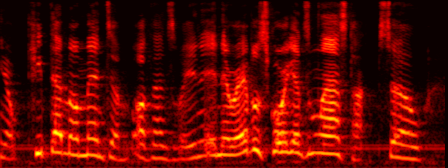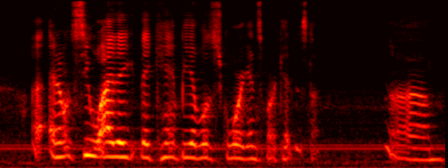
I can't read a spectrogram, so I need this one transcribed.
you know keep that momentum offensively, and, and they were able to score against them last time. So I don't see why they, they can't be able to score against Marquette this time. Um,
